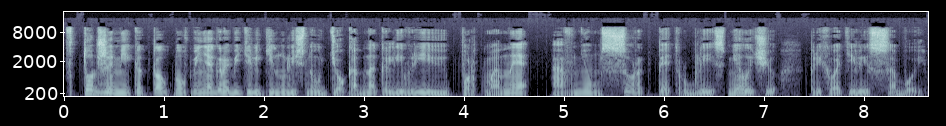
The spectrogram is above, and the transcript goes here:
В тот же миг, оттолкнув меня, грабители кинулись на утек, однако ливрею и портмоне, а в нем 45 рублей с мелочью, прихватили с собой.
